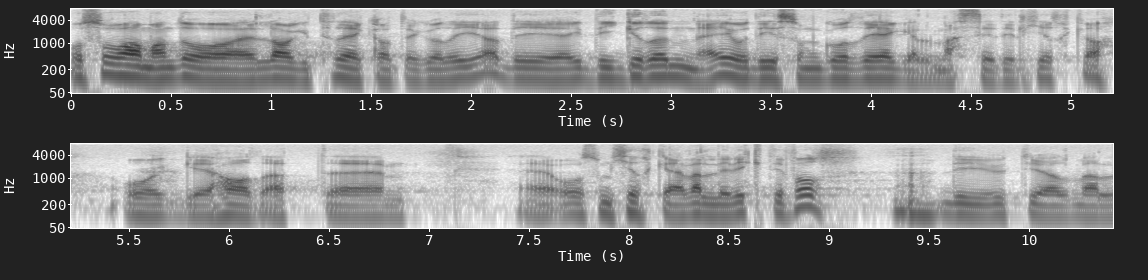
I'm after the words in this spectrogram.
Og så har man da laget tre kategorier. De, de grønne er jo de som går regelmessig til kirka, og, har et, og som kirka er veldig viktig for. De utgjør vel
